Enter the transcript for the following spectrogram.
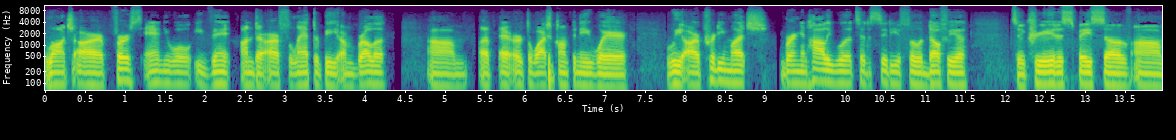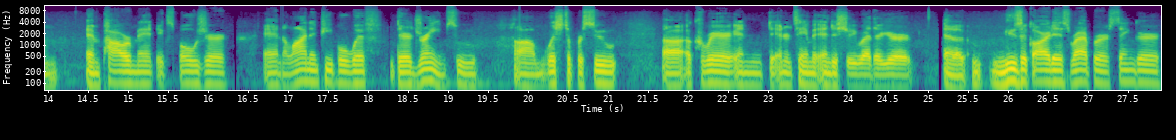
launch our first annual event under our philanthropy umbrella um, at Eartha Watch Company, where we are pretty much bringing Hollywood to the city of Philadelphia to create a space of um, empowerment, exposure, and aligning people with their dreams who um, wish to pursue uh, a career in the entertainment industry, whether you're a music artist, rapper, singer,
